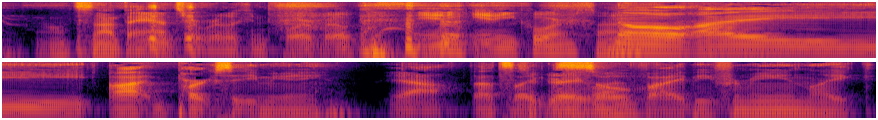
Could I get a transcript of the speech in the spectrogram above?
Well, it's not the answer we're looking for, but okay. Any, any course? huh? no, I, I Park City Muni. Yeah, That's like so one. vibey for me, and like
